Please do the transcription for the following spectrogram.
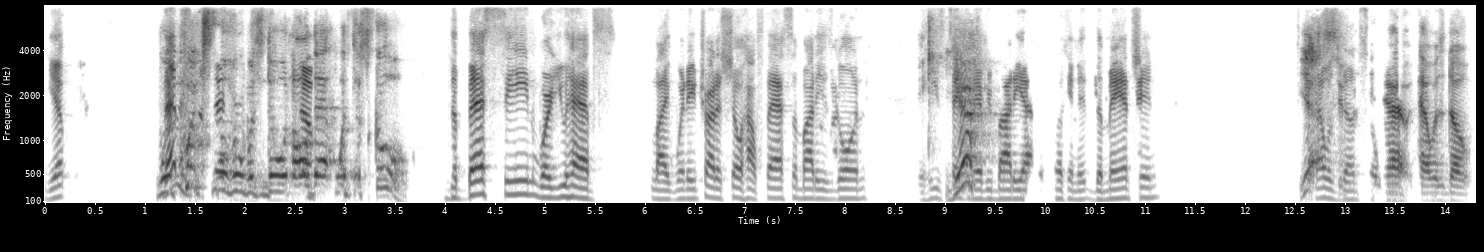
Yep, when That is- Quicksilver was doing all that with the school. the best scene where you have like when they try to show how fast somebody is going, and he's taking Yeah. everybody out of fucking the- the mansion. Yes, That was done so Yeah, well. that was dope.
